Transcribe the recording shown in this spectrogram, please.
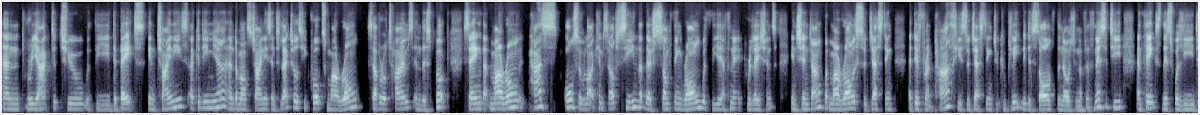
and reacted to the debates in Chinese academia and amongst Chinese intellectuals. He quotes Ma Rong several times in this book, saying that Ma Rong has also, like himself, seen that there's something wrong with the ethnic relations in Xinjiang, but Ma Rong is suggesting a different path. He's suggesting to completely dissolve the notion of ethnicity and thinks this will lead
